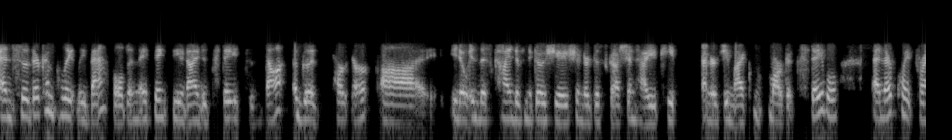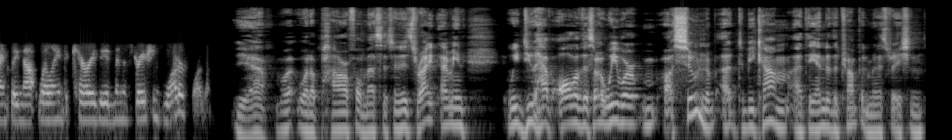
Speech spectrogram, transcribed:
And so they're completely baffled and they think the United States is not a good partner, uh, you know, in this kind of negotiation or discussion, how you keep energy markets stable. And they're quite frankly not willing to carry the administration's water for them. Yeah, what what a powerful message, and it's right. I mean, we do have all of this. We were uh, soon uh, to become, at the end of the Trump administration,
